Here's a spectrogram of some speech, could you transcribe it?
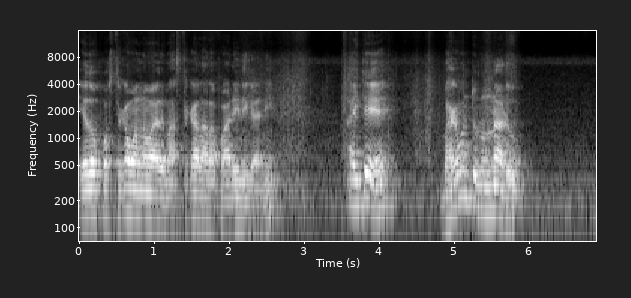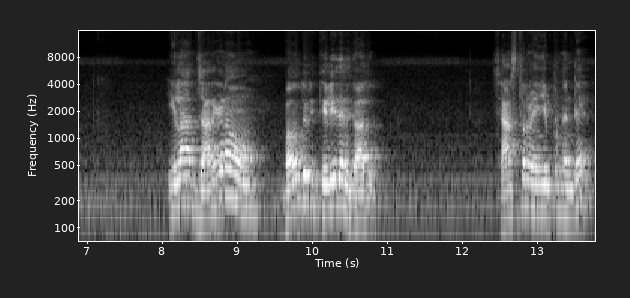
ఏదో పుస్తకం ఉన్న వారి మస్తకాలు అలా పాడిని కానీ. అయితే భగవంతుడు ఉన్నాడు. ఇలా జరగడం భగవంతుడికి తెలియదని కాదు. శాస్త్రం ఏం చెప్పిందంటే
